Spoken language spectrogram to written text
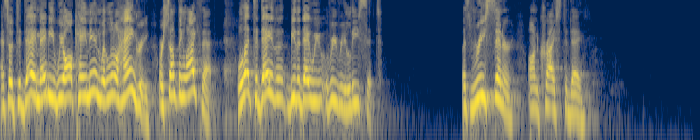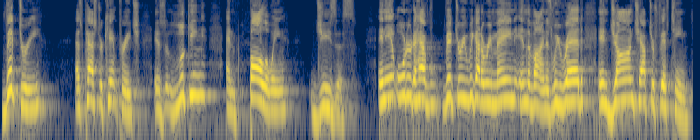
And so today, maybe we all came in with a little hangry or something like that. Well, let today be the day we, we release it. Let's recenter on Christ today. Victory, as Pastor Kent preached, is looking and following Jesus. And in order to have victory, we got to remain in the vine, as we read in John chapter 15.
